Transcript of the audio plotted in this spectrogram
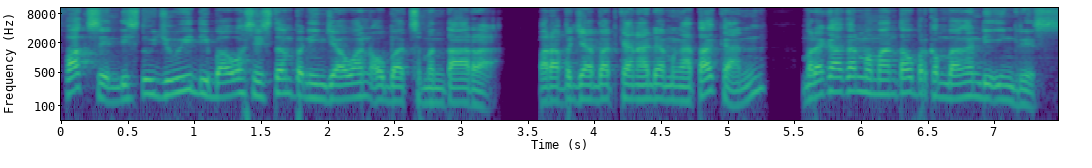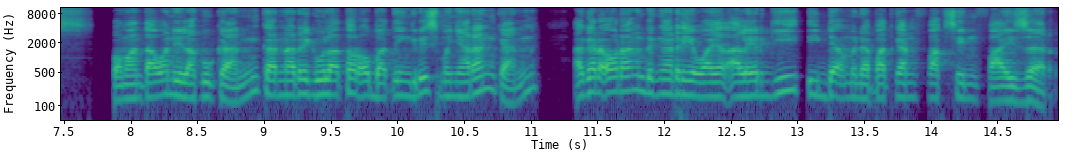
Vaksin disetujui di bawah sistem peninjauan obat sementara. Para pejabat Kanada mengatakan mereka akan memantau perkembangan di Inggris. Pemantauan dilakukan karena regulator obat Inggris menyarankan agar orang dengan riwayat alergi tidak mendapatkan vaksin Pfizer.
